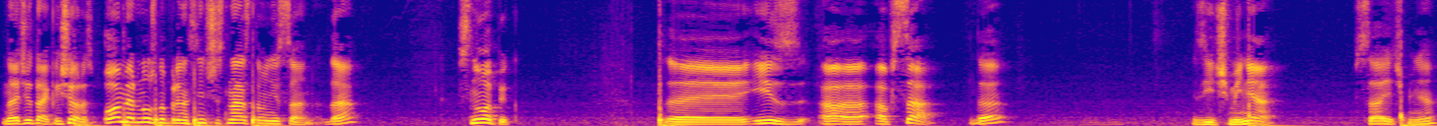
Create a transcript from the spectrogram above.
Значит так, еще раз. Омер нужно приносить 16-го Ниссана, да? Снопик э, из а, овса, да? Из ячменя. Овса, ячменя.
